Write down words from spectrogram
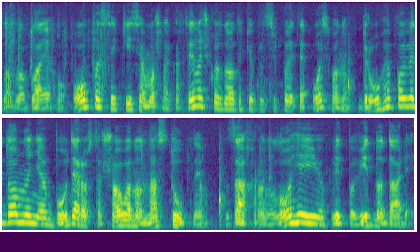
бла бла бла, його опис якийсь, а можна картиночку знову таки прицепити. Ось воно. Друге повідомлення буде розташовано наступним за хронологією, відповідно далі.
